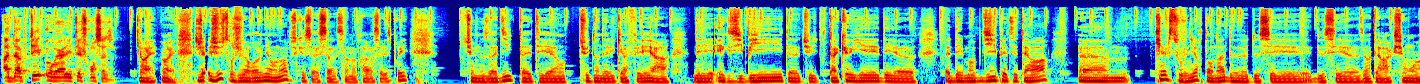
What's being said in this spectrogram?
adapté aux réalités françaises. Ouais, ouais. Juste, je vais revenir en arrière parce que ça, ça, ça m'a traversé l'esprit. Tu nous as dit que t'as été, tu donnais le café à des exhibits, euh, tu t'accueillais des, euh, des mob deep, etc. quel souvenir t'en as de, de ces, de ces euh, interactions euh,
